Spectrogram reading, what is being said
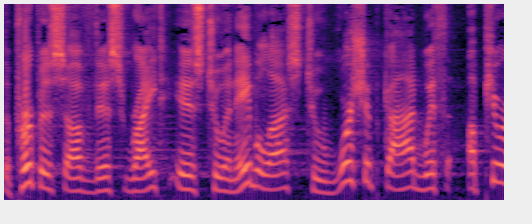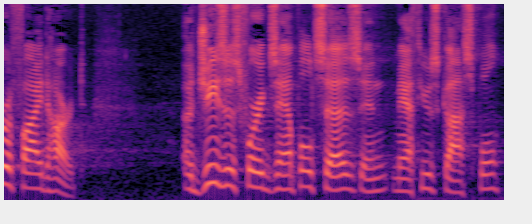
The purpose of this rite is to enable us to worship God with a purified heart. Uh, Jesus, for example, says in Matthew's Gospel,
